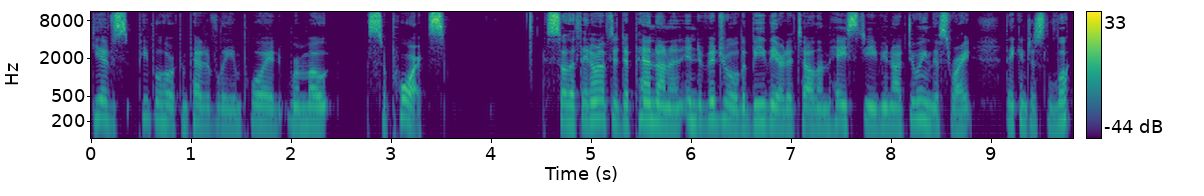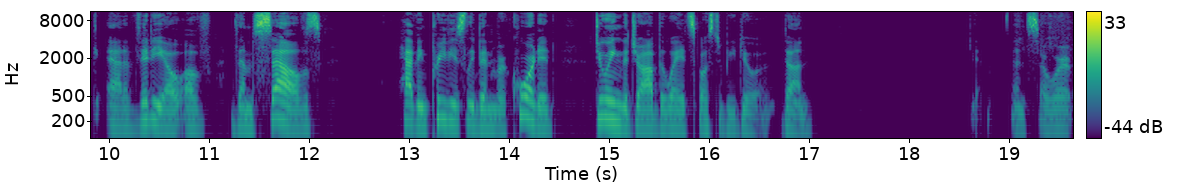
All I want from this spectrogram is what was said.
gives people who are competitively employed remote supports so that they don't have to depend on an individual to be there to tell them, hey, Steve, you're not doing this right. They can just look at a video of themselves having previously been recorded doing the job the way it's supposed to be do- done. Yeah. And so we're,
